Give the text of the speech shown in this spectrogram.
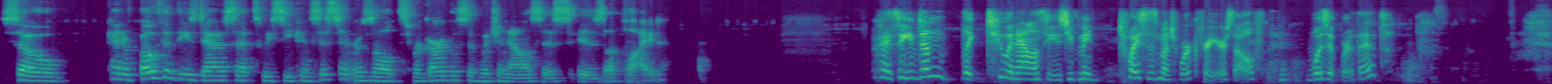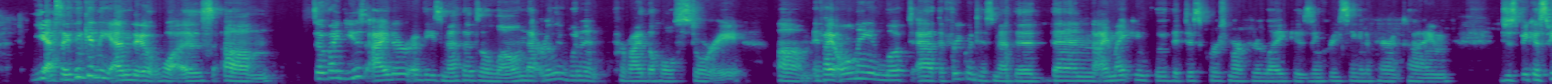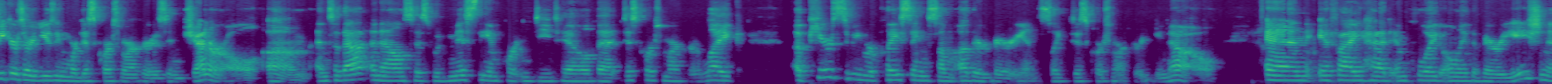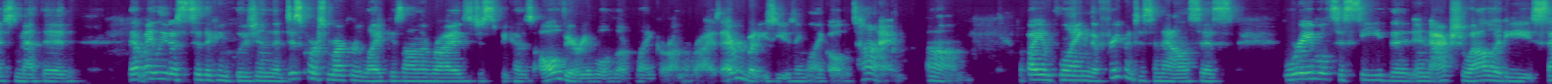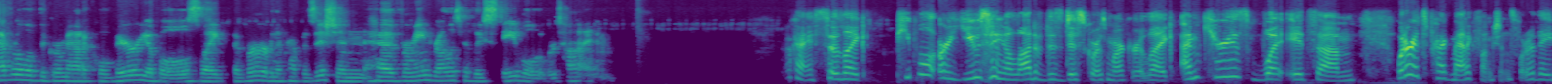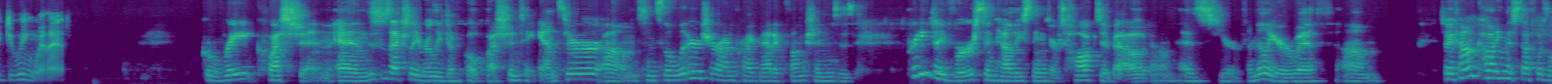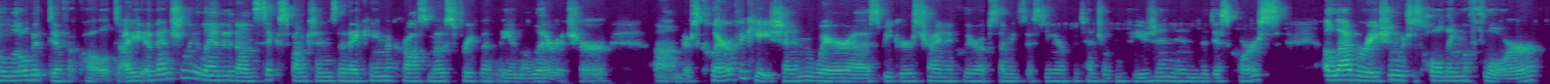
So kind of both of these data sets, we see consistent results regardless of which analysis is applied. Okay, so you've done like two analyses. You've made twice as much work for yourself. Was it worth it? Yes, I think in the end it was. Um, so if I'd use either of these methods alone, that really wouldn't provide the whole story. Um, if I only looked at the frequentist method, then I might conclude that discourse marker like is increasing in apparent time just because speakers are using more discourse markers in general. Um, and so that analysis would miss the important detail that discourse marker like appears to be replacing some other variants like discourse marker you know. And if I had employed only the variationist method, that might lead us to the conclusion that discourse marker like is on the rise just because all variables like are on the rise. Everybody's using like all the time. Um, but by employing the frequentist analysis, we're able to see that in actuality, several of the grammatical variables like the verb and the preposition have remained relatively stable over time. Okay, so like people are using a lot of this discourse marker. Like I'm curious what its um what are its pragmatic functions? What are they doing with it? Great question. And this is actually a really difficult question to answer um, since the literature on pragmatic functions is pretty diverse in how these things are talked about, um, as you're familiar with. Um, so I found coding this stuff was a little bit difficult. I eventually landed on six functions that I came across most frequently in the literature. Um, there's clarification, where a speaker is trying to clear up some existing or potential confusion in the discourse. Elaboration, which is holding the floor.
